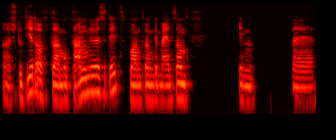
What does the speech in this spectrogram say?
äh, studiert auf der Montanuniversität, waren dann gemeinsam eben bei,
